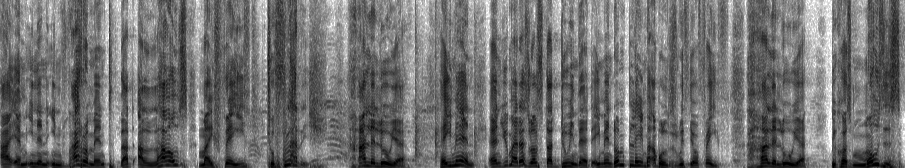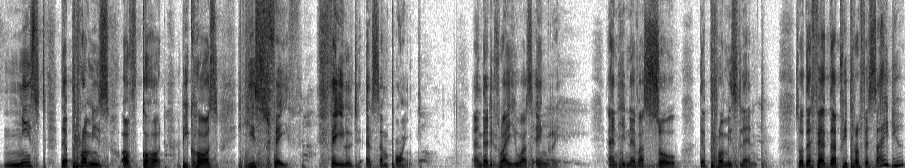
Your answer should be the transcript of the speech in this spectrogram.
I am in an environment that allows my faith to flourish. Hallelujah. Amen. And you might as well start doing that. Amen. Don't play marbles with your faith. Hallelujah. Because Moses missed the promise of God because his faith failed at some point. And that is why he was angry. And he never saw the promised land. So the fact that we prophesied you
